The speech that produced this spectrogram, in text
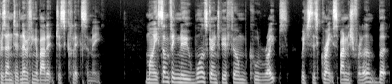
presented, and everything about it just clicks for me. My something new was going to be a film called Ropes, which is this great Spanish thriller, but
